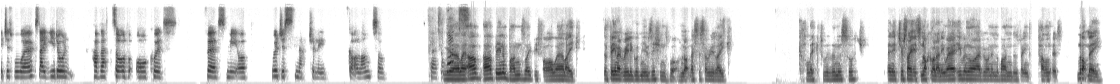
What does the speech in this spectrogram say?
It just works. Like you don't have that sort of awkward first meet up. We just naturally got along. So perfect. Yeah, like I've I've been in bands like before where like they've been like really good musicians, but I'm not necessarily like clicked with them as such. And it's just like it's not gone anywhere, even though everyone in the band has been talented. Not me,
